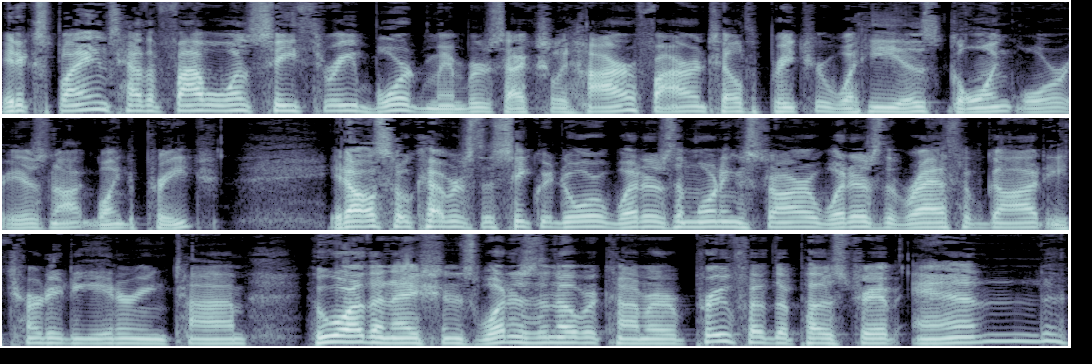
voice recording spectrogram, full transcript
It explains how the 501c3 board members actually hire, fire, and tell the preacher what he is going or is not going to preach. It also covers the secret door. What is the morning star? What is the wrath of God? Eternity entering time. Who are the nations? What is an overcomer? Proof of the post trib and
